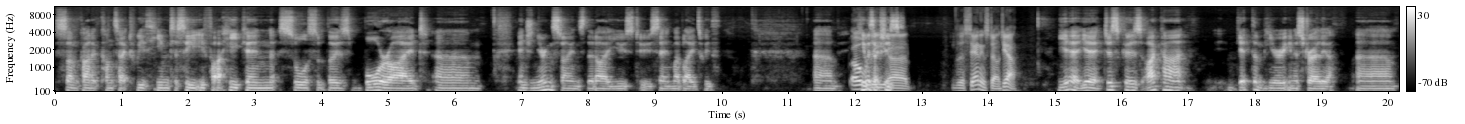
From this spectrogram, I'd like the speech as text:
some kind of contact with him to see if uh, he can source those boride um, engineering stones that I use to sand my blades with. Um, oh, he was the, actually uh, The sanding stones, yeah. Yeah, yeah. Just because I can't get them here in Australia, um,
